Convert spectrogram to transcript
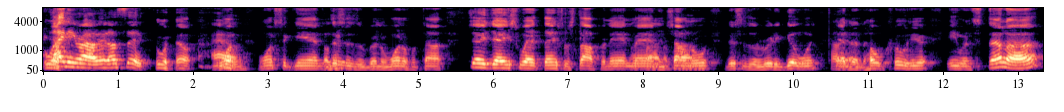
it. Lightning round, man. That's sick. well, Um, one, once again, so this this- has been a wonderful time. JJ Sweat, thanks for stopping in, man, problem, and no chiming This is a really good one. Oh, Had yeah. the whole crew here. Even Stella,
